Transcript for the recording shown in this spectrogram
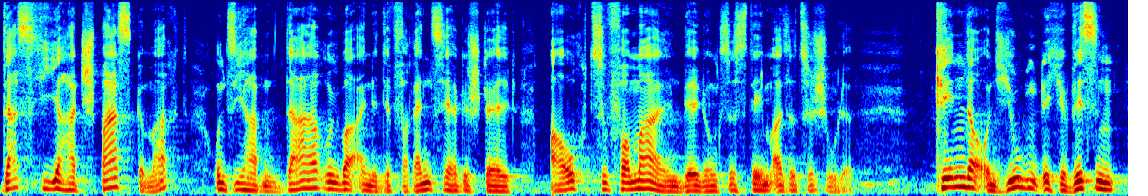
das hier hat Spaß gemacht und sie haben darüber eine Differenz hergestellt, auch zu formalen Bildungssystemen, also zur Schule. Kinder und Jugendliche wissen,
